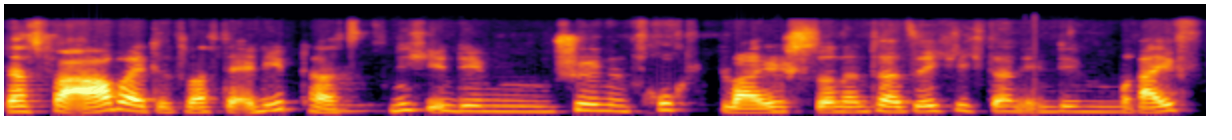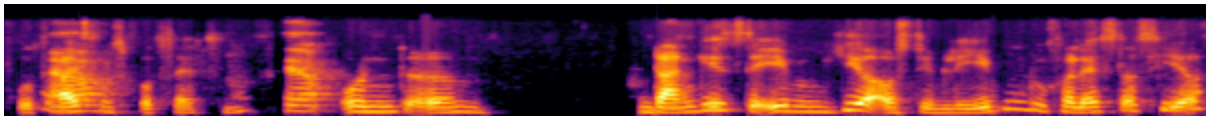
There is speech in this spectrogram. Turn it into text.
das verarbeitet, was du erlebt hast. Mhm. Nicht in dem schönen Fruchtfleisch, sondern tatsächlich dann in dem Reifprozess, ja. Reifungsprozess. Ne? Ja. Und ähm, dann gehst du eben hier aus dem Leben, du verlässt das hier,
